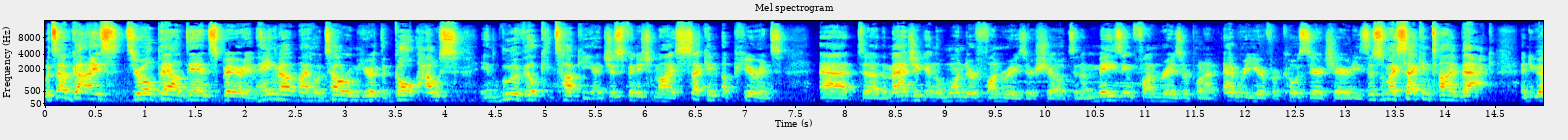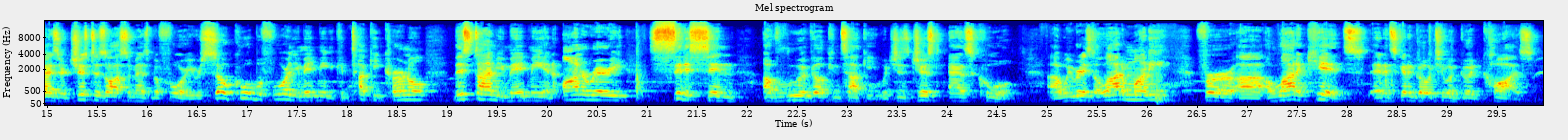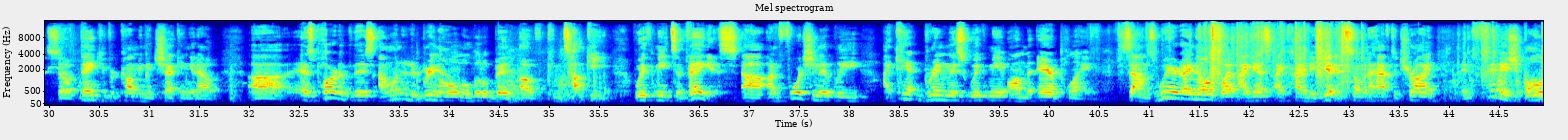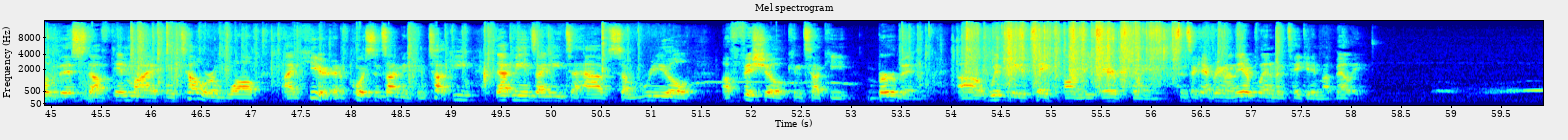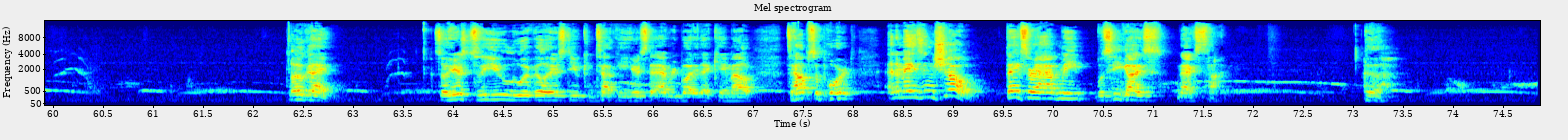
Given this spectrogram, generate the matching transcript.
What's up, guys? It's your old pal Dan Sperry. I'm hanging out in my hotel room here at the Galt House in Louisville, Kentucky. I just finished my second appearance at uh, the Magic and the Wonder fundraiser show. It's an amazing fundraiser put on every year for Kosair Charities. This is my second time back, and you guys are just as awesome as before. You were so cool before, you made me a Kentucky Colonel. This time, you made me an honorary citizen of Louisville, Kentucky, which is just as cool. Uh, we raised a lot of money for uh, a lot of kids, and it's going to go to a good cause. So thank you for coming and checking it out. Uh, as part of this, I wanted to bring home a little bit of Kentucky with me to Vegas. Uh, unfortunately, I can't bring this with me on the airplane. Sounds weird, I know, but I guess I kind of get it. So I'm going to have to try and finish all of this stuff in my hotel room while I'm here. And of course, since I'm in Kentucky, that means I need to have some real official Kentucky bourbon uh, with me to take on the airplane. Since I can't bring it on the airplane, I'm going to take it in my belly. Okay. So here's to you, Louisville. Here's to you, Kentucky. Here's to everybody that came out to help support an amazing show. Thanks for having me. We'll see you guys next time. Ugh.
